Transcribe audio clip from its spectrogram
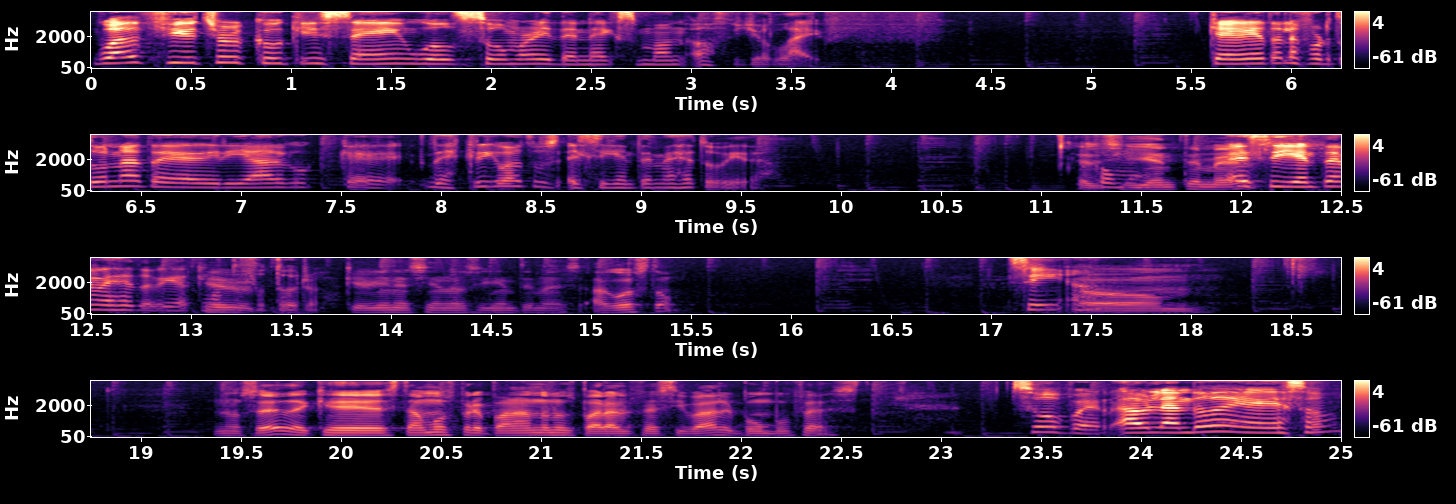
What future cookie saying will summary the next month of your life? ¿Qué galleta de la fortuna te diría algo que describa tus- el siguiente mes de tu vida? El Como- siguiente mes. El siguiente mes de tu vida, como ¿Qué- tu futuro. ¿Qué viene siendo el siguiente mes? ¿Agosto? Sí. Um, no sé, de que estamos preparándonos para el festival, el Boom Boom Fest. Súper. Hablando de eso,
